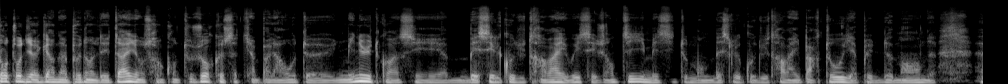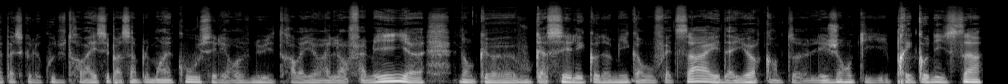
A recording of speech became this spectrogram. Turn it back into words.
quand on y regarde un peu dans le détail, on se rend compte toujours que ça tient pas la route euh, une minute. Quoi. C'est baisser le coût du travail, oui, c'est gentil, mais si tout le monde baisse le coût du travail partout, il n'y a plus de demande, euh, parce que le coût du travail, c'est pas simplement un coût, c'est les revenus des travailleurs et de leur famille. Euh, donc, vous cassez l'économie quand vous faites ça. Et d'ailleurs, quand les gens qui préconisent ça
